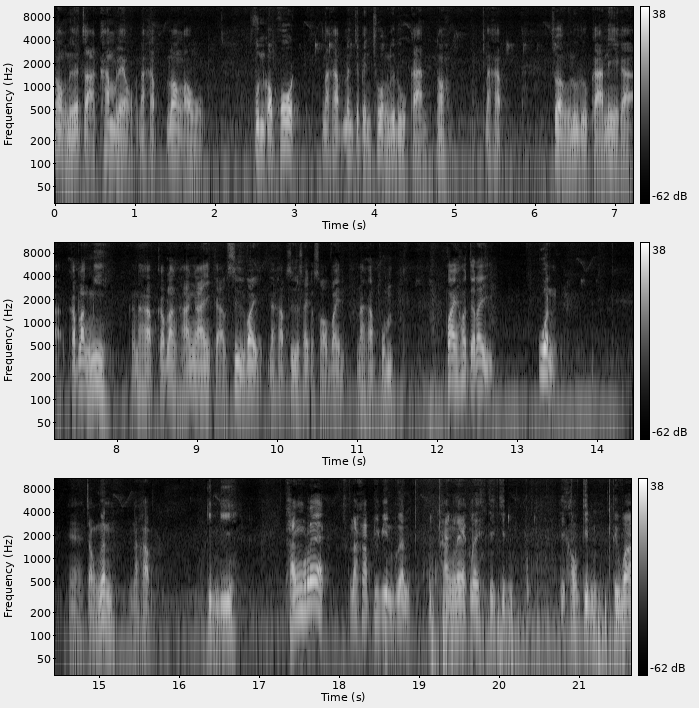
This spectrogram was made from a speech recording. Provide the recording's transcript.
นอกเหนือจากค่ำแล้วนะครับล่องเอา ฝุ่นข้าวโพดนะครับนั่นจะเป็นช่วงฤดูกาลเนาะนะครับช่วงฤดูกาลนี่ก็กำลังมีนะครับกำลังหาไงายกับซื้อไว้นะครับซื้อใส่กระสอบไว้นะครับ ผมควายเขาจะได้อ้วนเนี่ยเจ้าเงินนะครับ กินดีครั้งแรกนะครับ พี่บินเพื่อนครั้งแรกเลยที่กินที่เขากิน ถือว่า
